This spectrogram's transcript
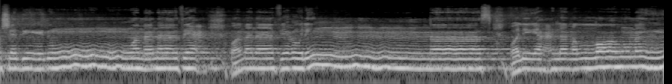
شديد ومنافع ومنافع للناس وليعلم الله من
